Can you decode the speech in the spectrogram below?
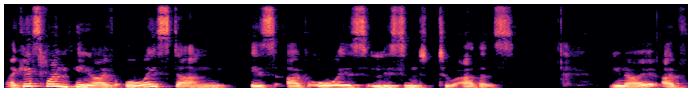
I guess one thing I've always done is I've always listened to others. You know, I've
